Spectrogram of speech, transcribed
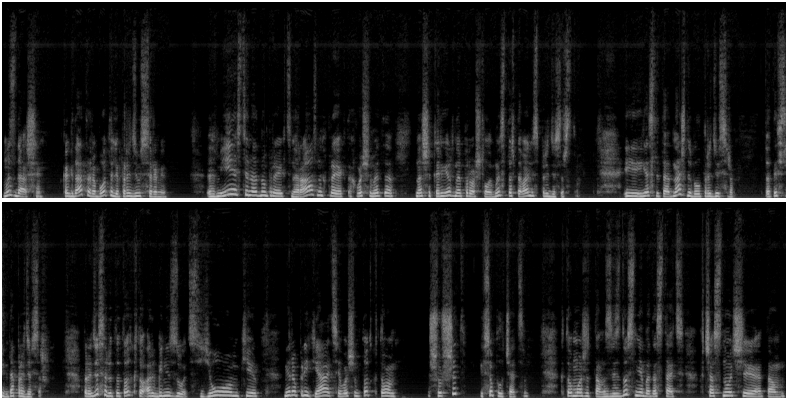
Мы с Дашей когда-то работали продюсерами. Вместе на одном проекте, на разных проектах. В общем, это наше карьерное прошлое. Мы стартовали с продюсерства. И если ты однажды был продюсером, то ты всегда продюсер. Продюсер — это тот, кто организует съемки, мероприятия, в общем, тот, кто шуршит, и все получается. Кто может там звезду с неба достать в час ночи, там,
